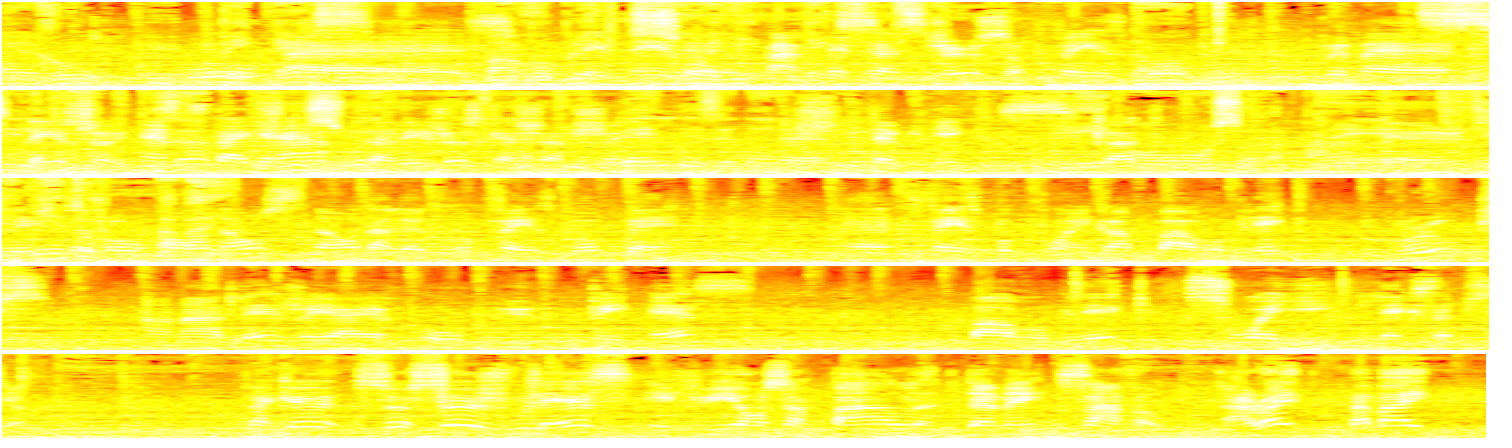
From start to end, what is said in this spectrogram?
ou euh, si vous voulez venir par Messenger sur Facebook, vous pouvez m'appeler sur Instagram, vous avez juste qu'à chercher euh, Dominique Scott. Et euh, j'utilise toujours mon nom, sinon dans le groupe Facebook, ben, euh, facebook.com barre oblique groups en anglais, G-R-O-U-P-S, barre oblique, soyez l'exception. Fait que sur ce, je vous laisse et puis on se reparle demain sans faute. All right? Bye bye!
